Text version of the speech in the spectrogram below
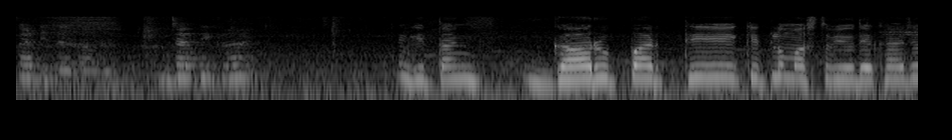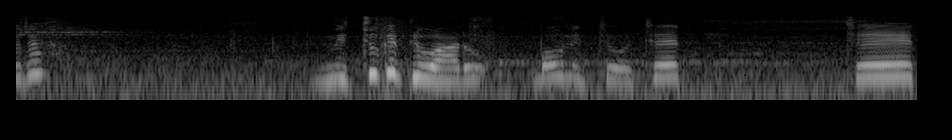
કરી દીધા તમે. જા તીખાઈ. ગીતા ઘર ઉપરથી કેટલું મસ્ત વ્યૂ દેખાય છે નીચું કેટલું સારું બહુ નીચું છે. છેક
